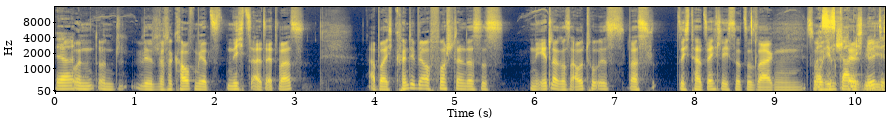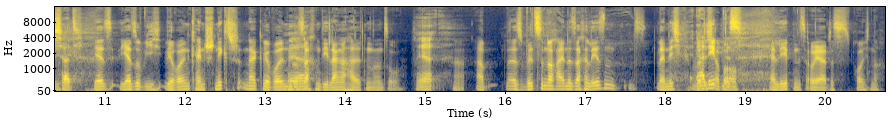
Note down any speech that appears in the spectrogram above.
Ja, und, und wir, wir verkaufen jetzt nichts als etwas. Aber ich könnte mir auch vorstellen, dass es ein edleres Auto ist, was sich tatsächlich sozusagen so was es gar nicht wie, nötig hat. Ja, ja, so wie wir wollen keinen Schnickschnack, wir wollen nur Ja. Sachen, die lange halten und so. Ja. Ja, also willst du noch eine Sache lesen? Wenn nicht, würde ich aber auch Erlebnis. Oh ja, das brauche ich noch.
